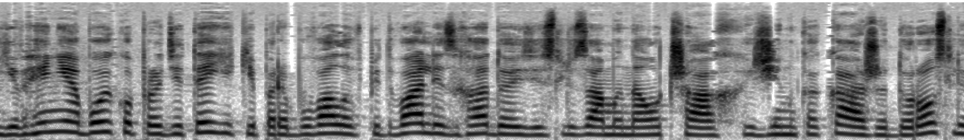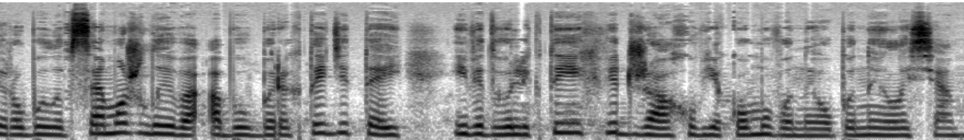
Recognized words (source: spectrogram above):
Євгенія Бойко про дітей, які перебували в підвалі, згадує зі сльозами на очах. Жінка каже, дорослі робили все можливе, аби вберегти дітей і відволікти їх від жаху, в якому вони опинилися.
